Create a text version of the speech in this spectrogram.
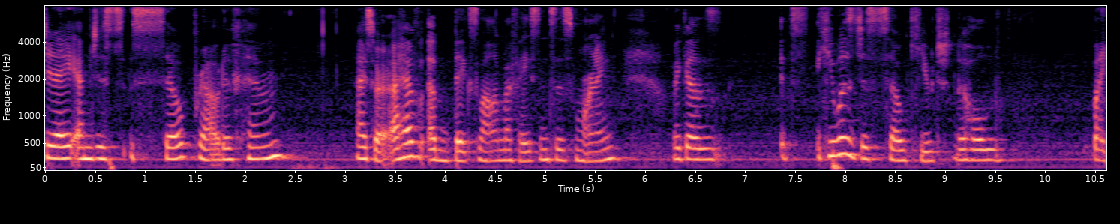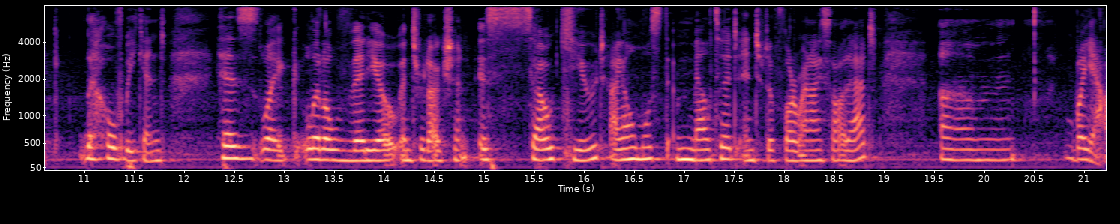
Today, I'm just so proud of him. I swear, I have a big smile on my face since this morning. because it's he was just so cute the whole like the whole weekend his like little video introduction is so cute i almost melted into the floor when i saw that um, but yeah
